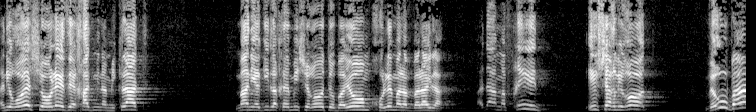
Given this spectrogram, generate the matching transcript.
אני רואה שעולה איזה אחד מן המקלט, מה אני אגיד לכם, מי שרואה אותו ביום, חולם עליו בלילה. אדם מפחיד, אי אפשר לראות. והוא בא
